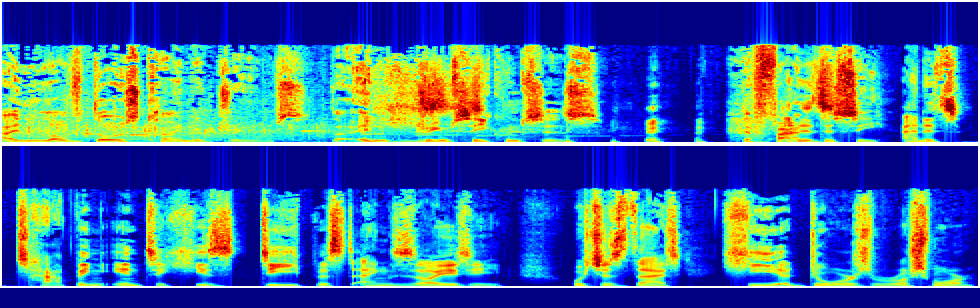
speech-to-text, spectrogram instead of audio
I love those kind of dreams, the in dream sequences, the fantasy. and it's, and it's tapping into his deepest anxiety which is that he adores rushmore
